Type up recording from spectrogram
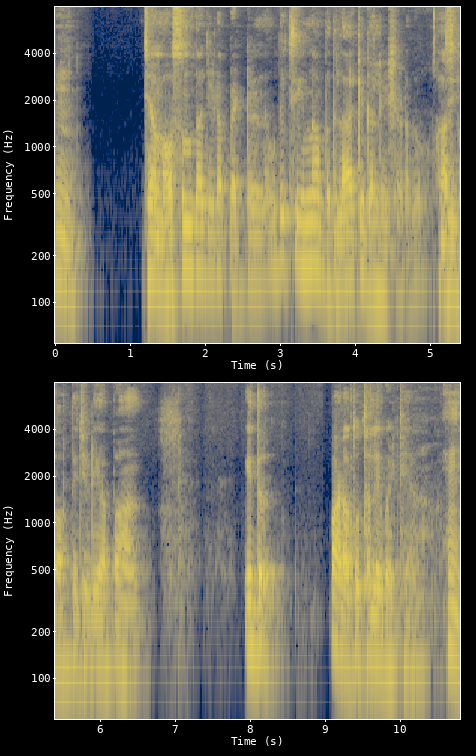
ਹੂੰ। ਜਾਂ ਮੌਸਮ ਦਾ ਜਿਹੜਾ ਪੈਟਰਨ ਹੈ ਉਹਦੇ 'ਚ ਇੰਨਾ ਬਦਲਾ ਕੇ ਗੱਲੇ ਛੱਡ ਦੋ ਖਾਸ ਤੌਰ ਤੇ ਜਿਹੜੇ ਆਪਾਂ ਇਧਰ ਪਹਾੜਾਂ ਤੋਂ ਥੱਲੇ ਬੈਠੇ ਆ ਹੂੰ।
